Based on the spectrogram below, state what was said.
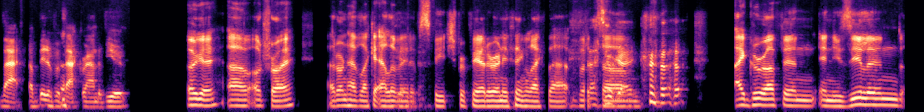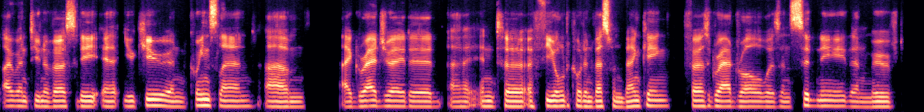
that, a bit of a background of you? Okay, uh, I'll try. I don't have like an elevator yeah. speech prepared or anything like that, but That's okay. um, I grew up in in New Zealand. I went to university at UQ in Queensland. Um, I graduated uh, into a field called investment banking. First grad role was in Sydney, then moved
